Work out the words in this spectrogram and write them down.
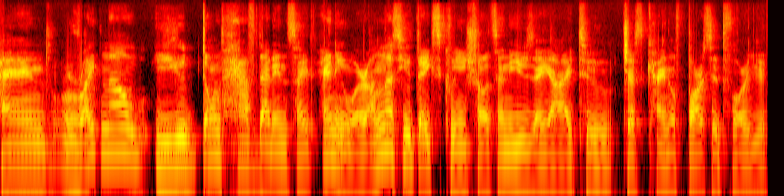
And right now, you don't have that insight anywhere unless you take screenshots and use AI to just kind of parse it for you.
